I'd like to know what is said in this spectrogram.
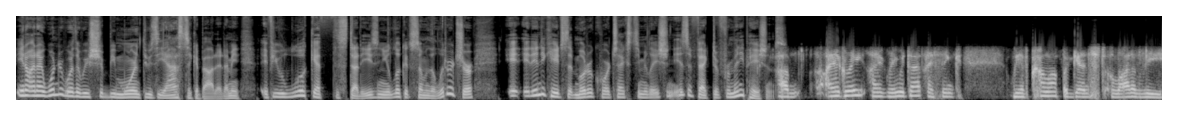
You know, and I wonder whether we should be more enthusiastic about it. I mean, if you look at the studies and you look at some of the literature, it, it indicates that motor cortex stimulation is effective for many patients. Um, I agree. I agree with that. I think we have come up against a lot of the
